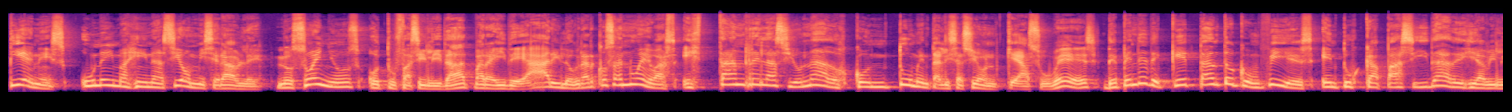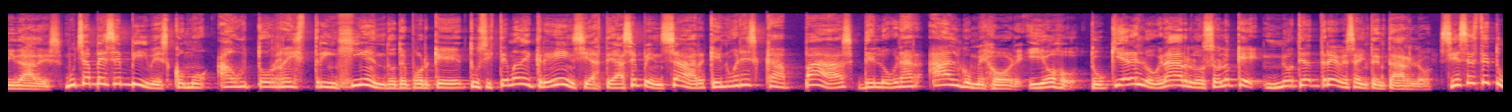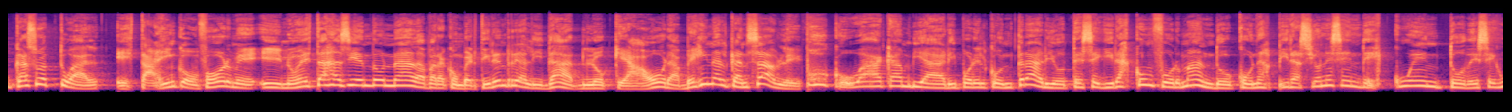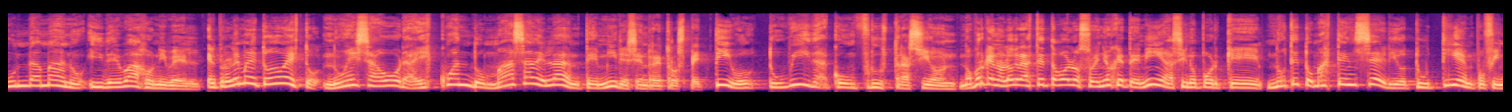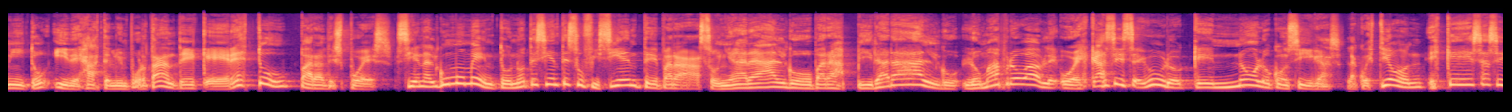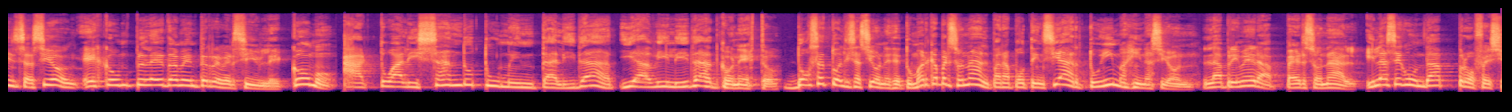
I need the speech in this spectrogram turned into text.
tienes una imaginación miserable. Los sueños o tu facilidad para idear y lograr cosas nuevas están relacionados con tu mentalización, que a su vez depende de qué tanto confíes en tus capacidades y habilidades. Muchas veces vives como autorrestringiéndote porque tu sistema de creencias te hace pensar que no eres capaz de lograr algo mejor. Y ojo, tú quieres lograrlo, solo que no te atreves a intentarlo. Si es este tu caso actual, estás inconforme y no estás haciendo nada para convertir en realidad lo que ahora ves inalcanzable, poco va a cambiar y por el contrario te seguirás conformando con aspiraciones en descuento de segunda mano y de bajo nivel. El problema de todo esto no es ahora, es cuando más adelante mires en retrospectivo tu vida con frustración. No porque no lograste todos los sueños que tenías, sino porque no te tomaste en serio tu tiempo final y dejaste lo importante, que eres tú, para después. Si en algún momento no te sientes suficiente para soñar algo o para aspirar a algo, lo más probable o es casi seguro que no lo consigas. La cuestión es que esa sensación es completamente reversible. ¿Cómo? Actualizando tu mentalidad y habilidad con esto. Dos actualizaciones de tu marca personal para potenciar tu imaginación. La primera, personal, y la segunda, profesional.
